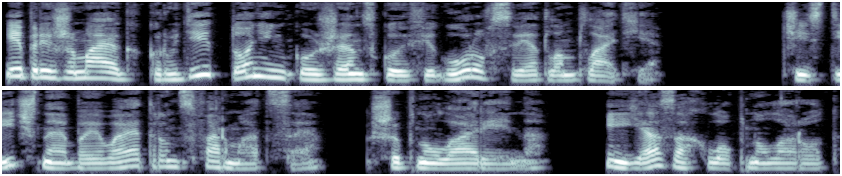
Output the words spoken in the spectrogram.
и прижимая к груди тоненькую женскую фигуру в светлом платье. «Частичная боевая трансформация», — шепнула Арейна, и я захлопнула рот.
